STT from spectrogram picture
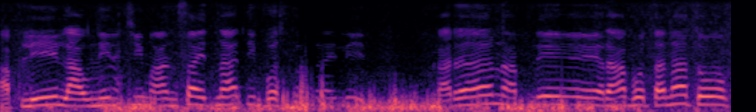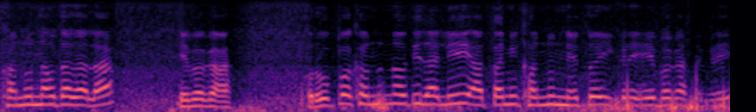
आपली लावणीची माणसं आहेत ना ती बसून राहिली. कारण आपले राब होता ना तो खणून नव्हता झाला. हे बघा रोपं खणून नव्हती झाली. आता मी खणून नेतो इकडे हे बघा सगळे.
